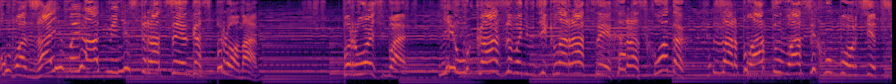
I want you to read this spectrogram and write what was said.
Уважаемая администрация «Газпрома», просьба не указывать в декларациях о расходах зарплату ваших уборщиц,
